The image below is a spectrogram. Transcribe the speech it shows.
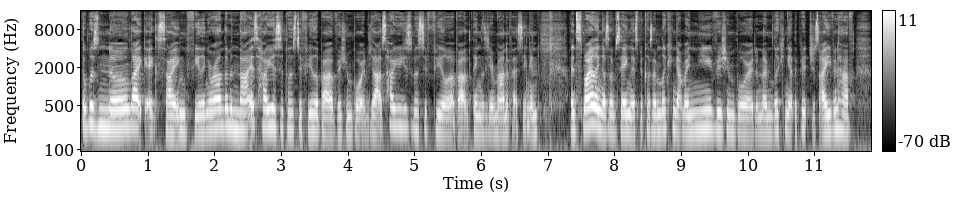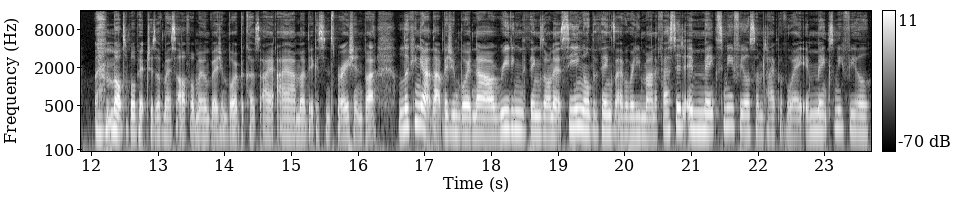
there was no like exciting feeling around them. And that is how you're supposed to feel about a vision board. That's how you're supposed to feel about things you're manifesting. And I'm smiling as I'm saying this because I'm looking at my new vision board and I'm looking at the pictures. I even have multiple pictures of myself on my own vision board because I, I am my biggest inspiration. But looking at that vision board now, reading the things on it, seeing all the things I've already manifested, it makes me feel some type of way. It makes me feel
